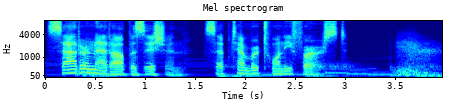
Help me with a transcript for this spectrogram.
Saturn at opposition, September 21st.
